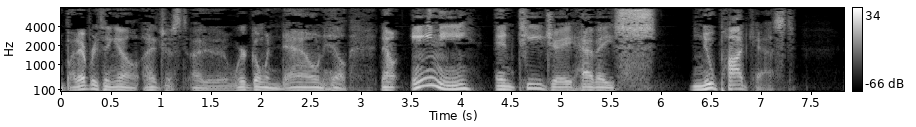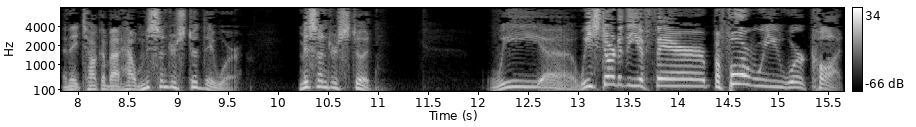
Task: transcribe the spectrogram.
But everything else, I just, I, we're going downhill. Now, Amy and TJ have a s- new podcast, and they talk about how misunderstood they were. Misunderstood we uh, we started the affair before we were caught.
